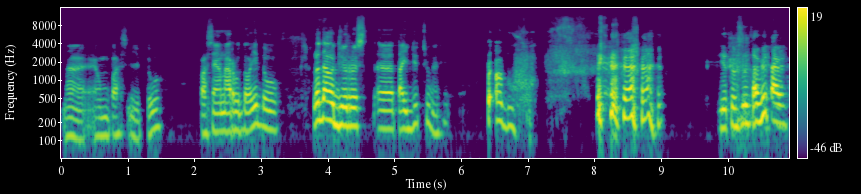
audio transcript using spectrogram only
Nah, yang pas itu, pas yang Naruto itu, lo tahu jurus eh, taijutsu gak sih? aduh. Iya terus, terus. Tapi tai,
